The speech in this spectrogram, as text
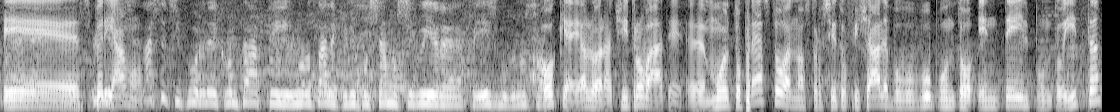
E speriamo. Lasciaci pure dei contatti in modo tale che vi possiamo seguire, Facebook, non so. Ok, allora ci trovate eh, molto presto al nostro sito ufficiale www.entail.it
